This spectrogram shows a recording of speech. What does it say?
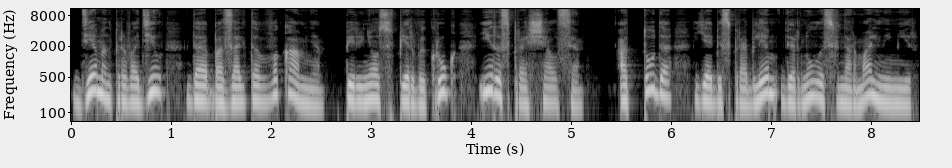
Демон проводил до базальтового камня, перенес в первый круг и распрощался. Оттуда я без проблем вернулась в нормальный мир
